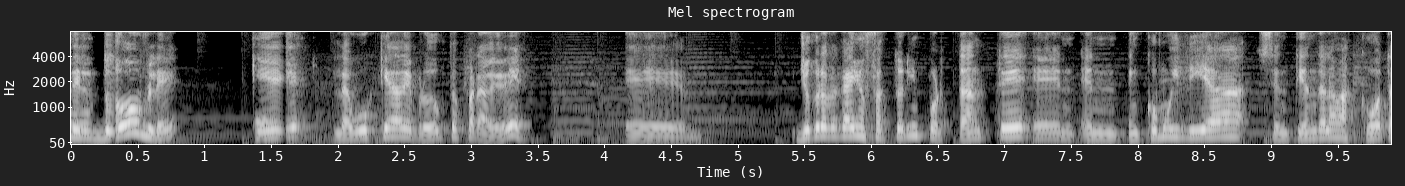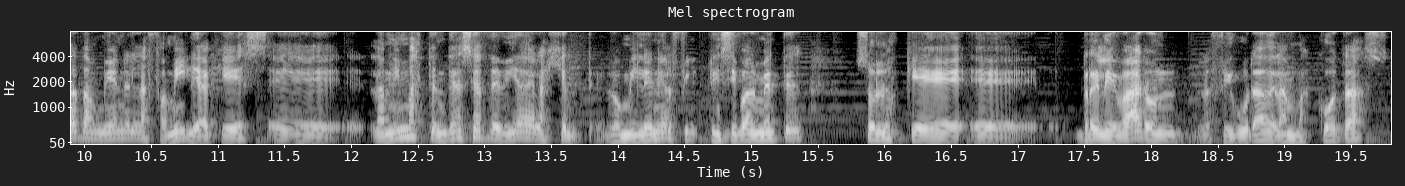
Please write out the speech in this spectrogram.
del doble que la búsqueda de productos para bebé. Eh, yo creo que acá hay un factor importante en, en- en cómo hoy día se entiende la mascota también en la familia, que es eh, las mismas tendencias de vida de la gente. Los millennials principalmente son los que eh, relevaron la figura de las mascotas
